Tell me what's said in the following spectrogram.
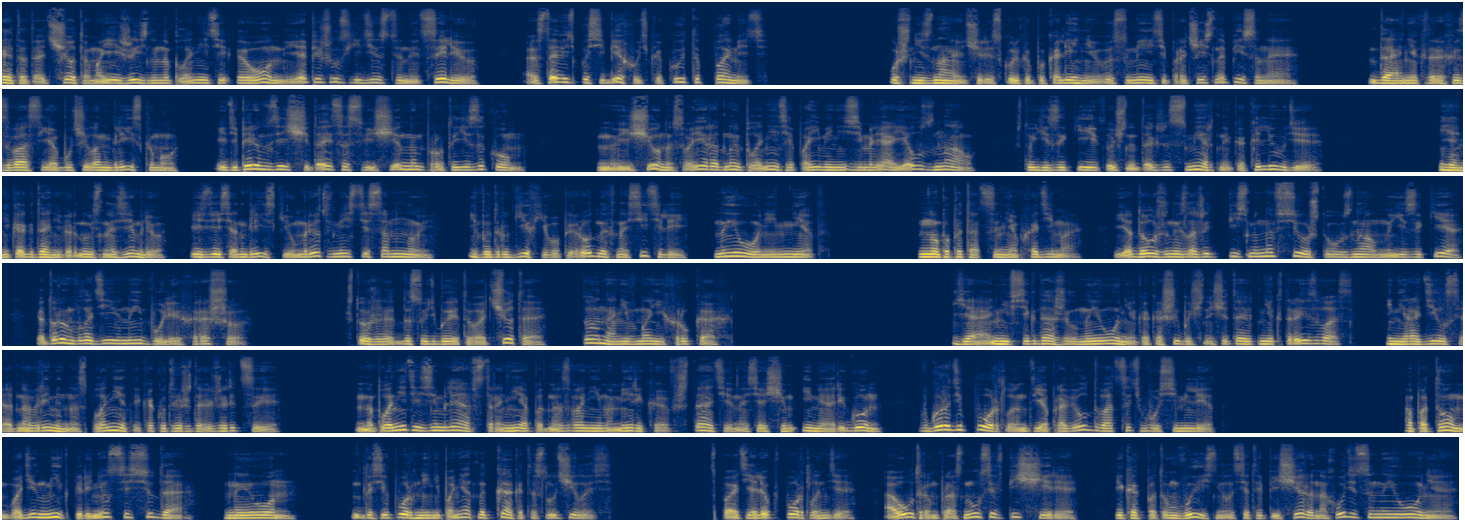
Этот отчет о моей жизни на планете Эон я пишу с единственной целью оставить по себе хоть какую-то память. Уж не знаю, через сколько поколений вы сумеете прочесть написанное. Да, некоторых из вас я обучил английскому, и теперь он здесь считается священным протоязыком. Но еще на своей родной планете по имени Земля я узнал, что языки точно так же смертны, как и люди. Я никогда не вернусь на Землю, и здесь английский умрет вместе со мной, ибо других его природных носителей на Ионе нет. Но попытаться необходимо. Я должен изложить письменно все, что узнал на языке, которым владею наиболее хорошо. Что же до судьбы этого отчета, то она не в моих руках. Я не всегда жил на Ионе, как ошибочно считают некоторые из вас и не родился одновременно с планетой, как утверждают жрецы. На планете Земля, в стране под названием Америка, в штате, носящем имя Орегон, в городе Портленд я провел 28 лет. А потом в один миг перенесся сюда, на Ион. До сих пор мне непонятно, как это случилось. Спать я лег в Портленде, а утром проснулся в пещере, и, как потом выяснилось, эта пещера находится на Ионе.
